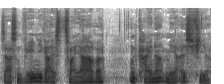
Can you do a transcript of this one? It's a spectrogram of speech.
saßen weniger als zwei Jahre und keiner mehr als vier.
